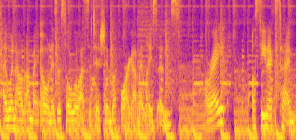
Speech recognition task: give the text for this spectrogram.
I went out on my own as a solo esthetician before I got my license. All right, I'll see you next time.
